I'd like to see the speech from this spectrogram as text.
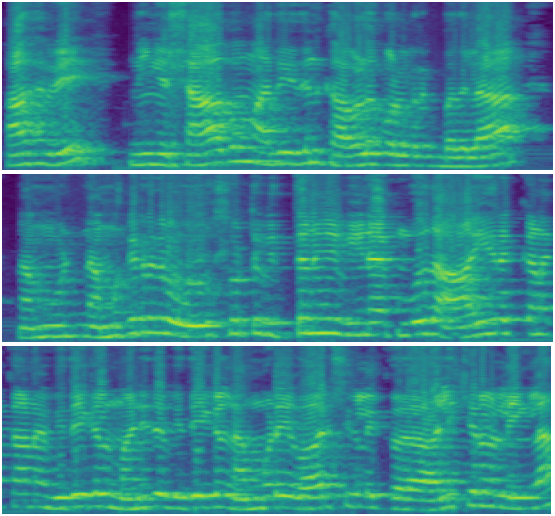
ஆகவே நீங்க சாபம் அது இதுன்னு கவலை கொள்றதுக்கு பதிலா நம்ம நம்ம கிட்ட இருக்கிற ஒரு சொட்டு வித்தனையை வீணாக்கும் போது ஆயிரக்கணக்கான விதைகள் மனித விதைகள் நம்முடைய வாரிசுகளை க- அழிக்கிறோம் இல்லைங்களா?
